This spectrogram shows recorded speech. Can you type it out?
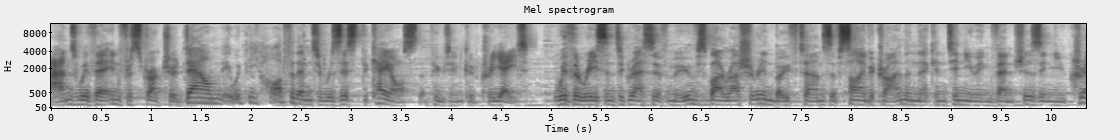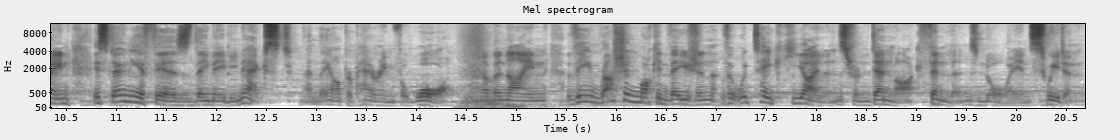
and with their infrastructure down, it would be hard for them to resist the chaos that Putin could create. With the recent aggressive moves by Russia in both terms of cybercrime and their continuing ventures in Ukraine, Estonia fears they may be next, and they are preparing for war. Number 9. The Russian mock invasion that would take key islands from Denmark, Finland, Norway, and Sweden.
